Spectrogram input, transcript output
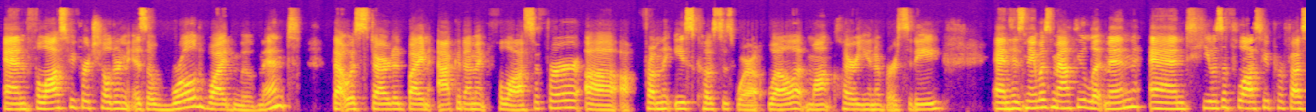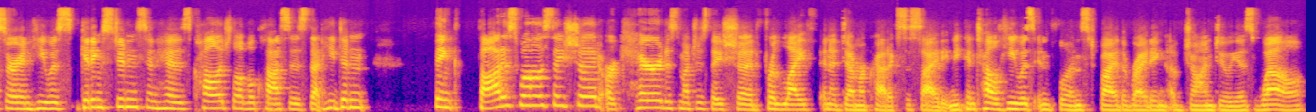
And Philosophy for Children is a worldwide movement that was started by an academic philosopher uh, from the East Coast as well at Montclair University. And his name was Matthew Lipman, and he was a philosophy professor, and he was getting students in his college level classes that he didn't think thought as well as they should or cared as much as they should for life in a democratic society. And you can tell he was influenced by the writing of John Dewey as well.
